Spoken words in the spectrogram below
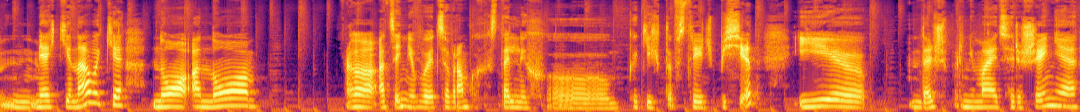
мягкие навыки, но оно оценивается в рамках остальных каких-то встреч, бесед, и дальше принимается решение,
